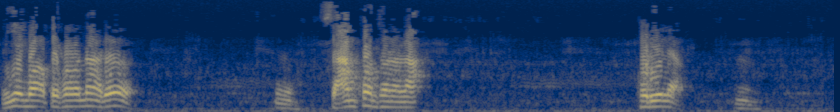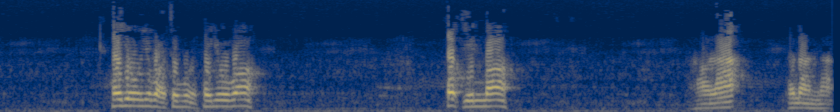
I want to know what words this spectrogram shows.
อย่างนี้บอกไปภาวนาเด้อสามคนเท่านั้นละพอดีแล้วพออยู่อยู่บ่สมุนพออยู่บ่พอกินบ่เอาละ ท่านั้นละ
